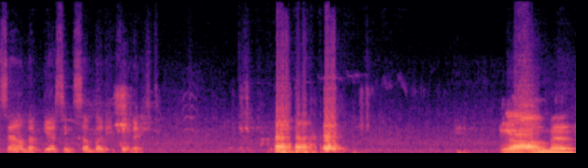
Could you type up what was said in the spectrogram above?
The sound, I'm guessing somebody finished. Oh man.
